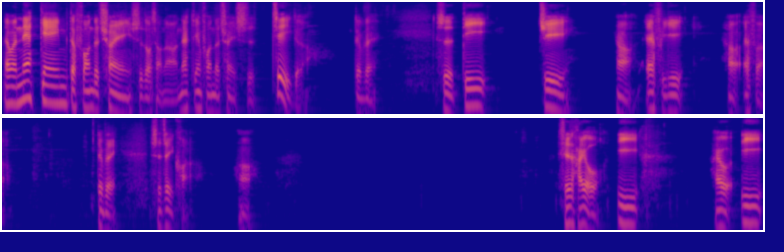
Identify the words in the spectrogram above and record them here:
那么 net gain 的 from the trade 是多少呢？net gain from the trade 是这个，对不对？是 D G 啊，F 一好 F 二，对不对？是这一块啊。其实还有一，还有一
